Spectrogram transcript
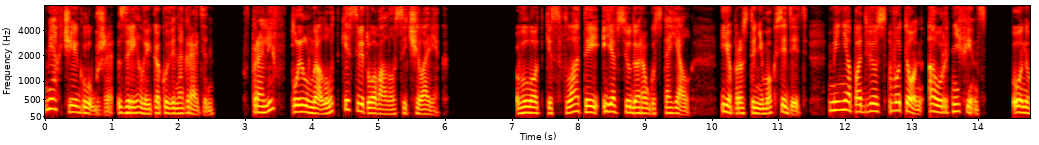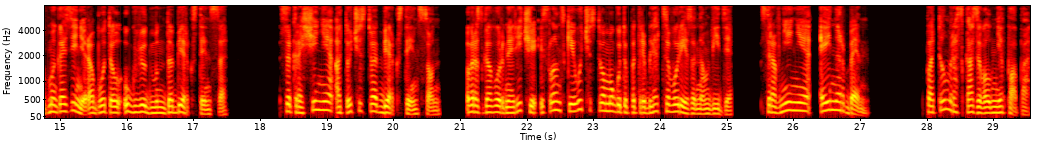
мягче и глубже, зрелый, как у виноградин. В пролив вплыл на лодке светловолосый человек. В лодке с Флатой я всю дорогу стоял. Я просто не мог сидеть. Меня подвез вот он, Ауртни Финц. Он в магазине работал у Гвюдмунда Бергстейнса. Сокращение от отчества Бергстейнсон. В разговорной речи исландские отчества могут употребляться в урезанном виде. Сравнение Эйнар Бен. Потом рассказывал мне папа.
